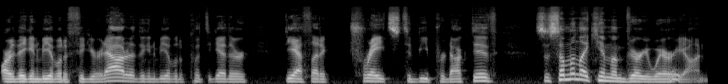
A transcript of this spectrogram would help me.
are they going to be able to figure it out? Are they going to be able to put together the athletic traits to be productive? So someone like him, I'm very wary on.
